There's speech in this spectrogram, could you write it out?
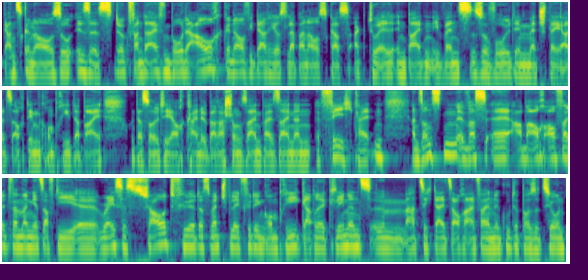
Ganz genau, so ist es. Dirk van Dijvenbode auch, genau wie Darius Lapanauskas, aktuell in beiden Events, sowohl dem Matchplay als auch dem Grand Prix dabei. Und das sollte ja auch keine Überraschung sein bei seinen Fähigkeiten. Ansonsten, was äh, aber auch auffällt, wenn man jetzt auf die äh, Races schaut für das Matchplay für den Grand Prix, Gabriel Clemens ähm, hat sich da jetzt auch einfach in eine gute Position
